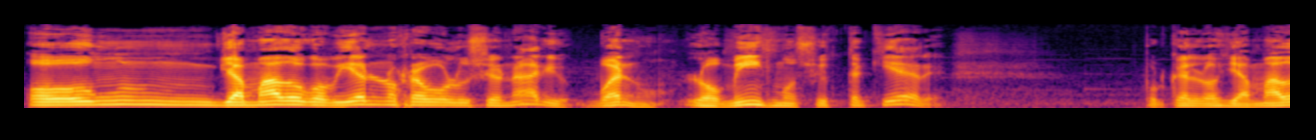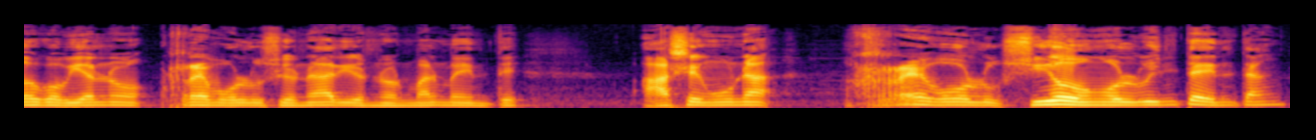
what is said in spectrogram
o un llamado gobierno revolucionario. Bueno, lo mismo si usted quiere, porque los llamados gobiernos revolucionarios normalmente hacen una revolución o lo intentan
